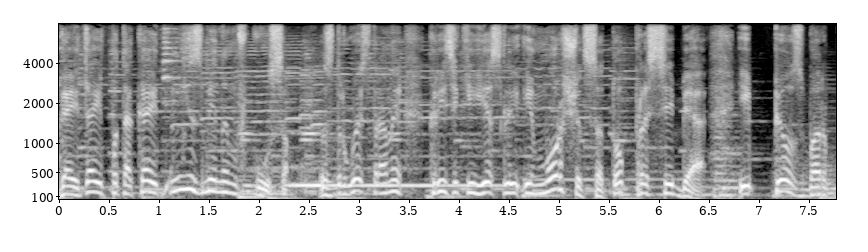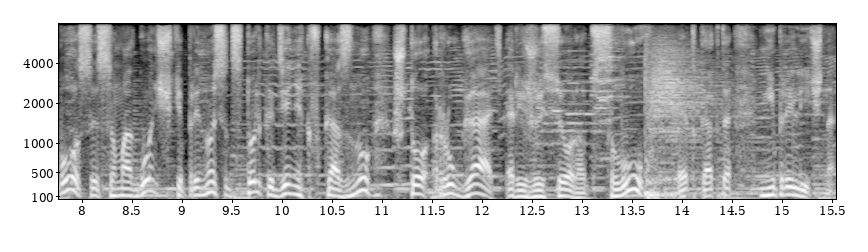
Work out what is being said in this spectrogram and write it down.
Гайдай потакает низменным вкусом. С другой стороны, критики, если и морщатся, то про себя. И пес Барбос и самогонщики приносят столько денег в казну, что ругать режиссера вслух – это как-то неприлично.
